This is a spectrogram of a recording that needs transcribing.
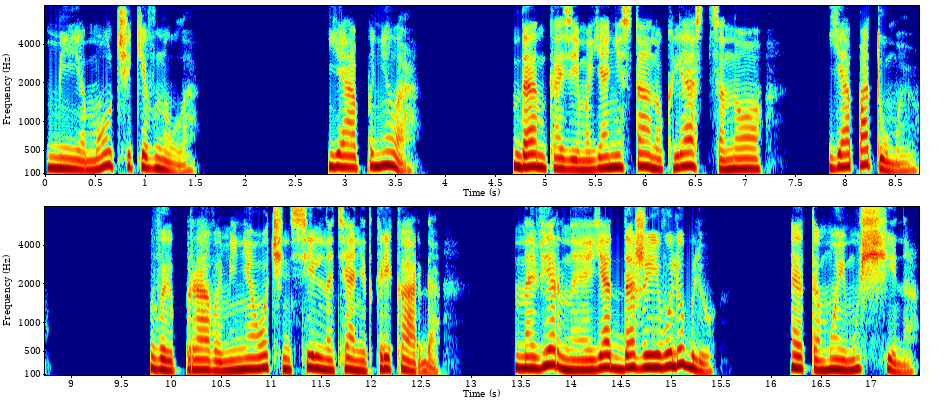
Мия молча кивнула. Я поняла. «Дан Казима, я не стану клясться, но я подумаю». «Вы правы, меня очень сильно тянет к Рикардо. Наверное, я даже его люблю. Это мой мужчина».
